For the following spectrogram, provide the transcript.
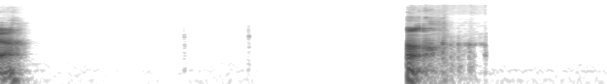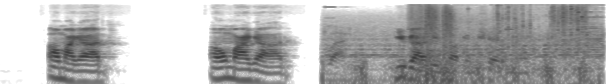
Yeah. Huh. Oh my god. Oh my god. You gotta be fucking shitting me.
